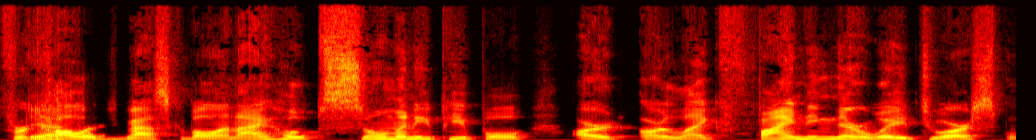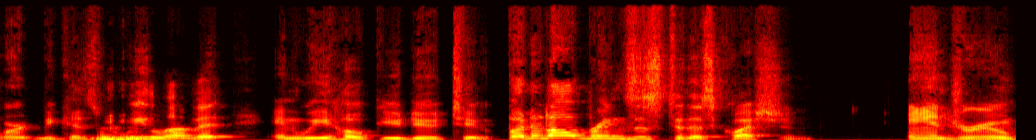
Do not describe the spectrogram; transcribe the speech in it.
for yeah. college basketball, and I hope so many people are are like finding their way to our sport because mm-hmm. we love it, and we hope you do too. But it all brings us to this question, Andrew.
